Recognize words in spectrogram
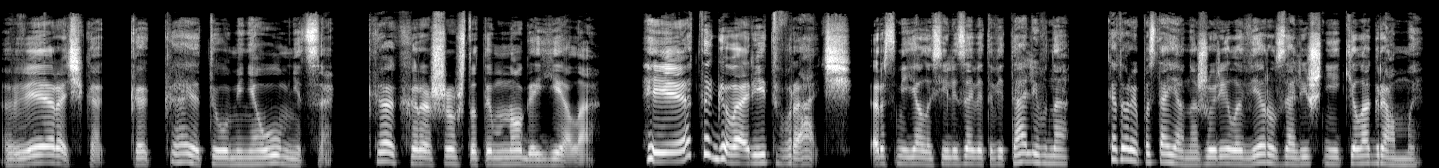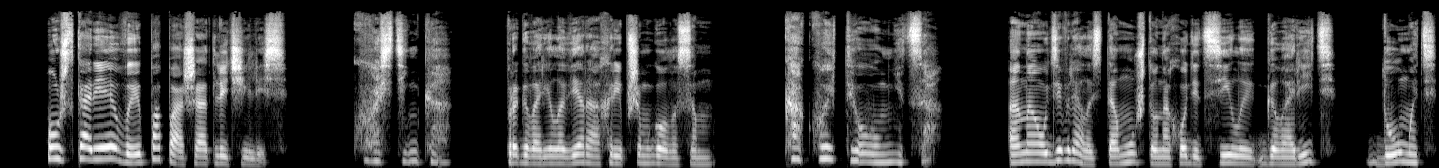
«Верочка, какая ты у меня умница! Как хорошо, что ты много ела!» «И это говорит врач», — рассмеялась Елизавета Витальевна, которая постоянно журила Веру за лишние килограммы. «Уж скорее вы, папаша, отличились». «Костенька», — проговорила Вера охрипшим голосом, — «какой ты умница». Она удивлялась тому, что находит силы говорить, думать,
